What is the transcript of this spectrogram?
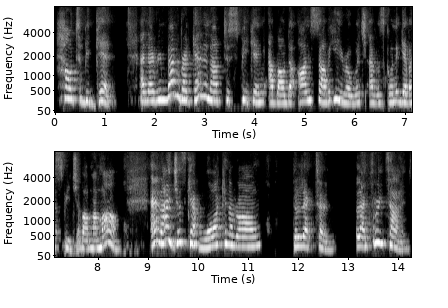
how to begin. And I remember getting up to speaking about the unsub hero, which I was going to give a speech about my mom. And I just kept walking around the lectern like three times.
